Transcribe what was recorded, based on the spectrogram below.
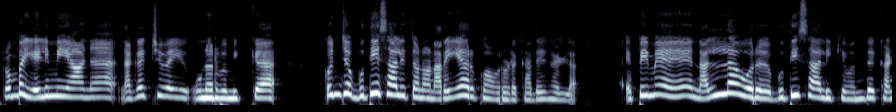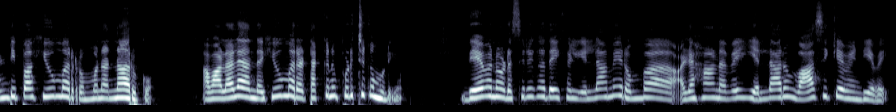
ரொம்ப எளிமையான நகைச்சுவை உணர்வு மிக்க கொஞ்சம் புத்திசாலித்தனம் நிறையா இருக்கும் அவரோட கதைகளில். எப்பயுமே நல்ல ஒரு புத்திசாலிக்கு வந்து கண்டிப்பாக ஹியூமர் ரொம்ப நன்னா இருக்கும். அவளால் அந்த ஹியூமரை டக்குன்னு பிடிச்சிக்க முடியும். தேவனோட சிறுகதைகள் எல்லாமே ரொம்ப அழகானவை எல்லாரும் வாசிக்க வேண்டியவை.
